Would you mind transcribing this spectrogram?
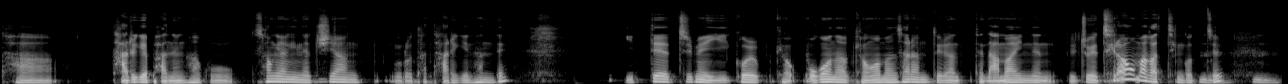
다 다르게 반응하고 성향이나 취향으로 다 다르긴 한데 이때쯤에 이걸 겨- 보거나 경험한 사람들한테 남아 있는 일종의 트라우마 같은 것들이 음.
